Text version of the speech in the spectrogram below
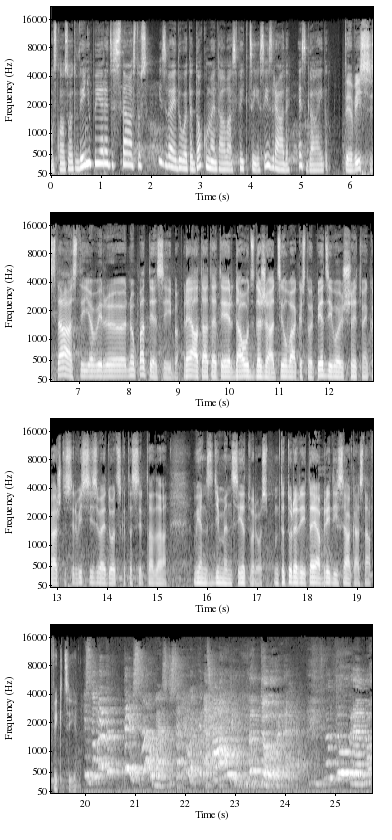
uzklausot viņu pieredzes stāstus, izveidota dokumentālās fikcijas izrāde Es gaidu. Tie visi stāsti jau ir nu, patiesība. Realtātē tie ir daudz dažādi cilvēki, kas to ir piedzīvojuši. Šeit vienkārši tas ir viss izveidots, ka tas ir tādā vienas ģimenes ietvaros. Un tad tur arī tajā brīdī sākās tā fikcija. Es domāju, ka tevis nav vairs. Tu saproti, ka cauri. Nu, tur, nu, tur, nu.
